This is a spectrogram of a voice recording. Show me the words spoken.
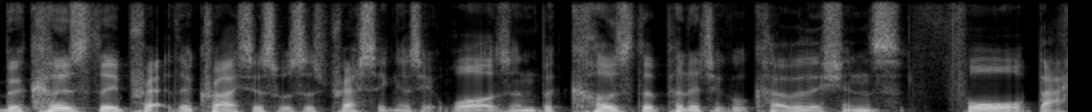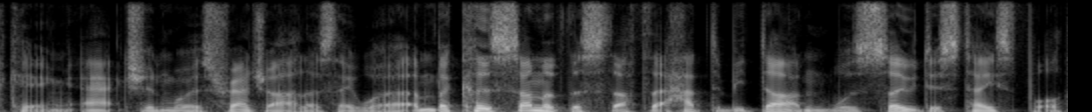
because the pre- the crisis was as pressing as it was, and because the political coalitions backing action were as fragile as they were, and because some of the stuff that had to be done was so distasteful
